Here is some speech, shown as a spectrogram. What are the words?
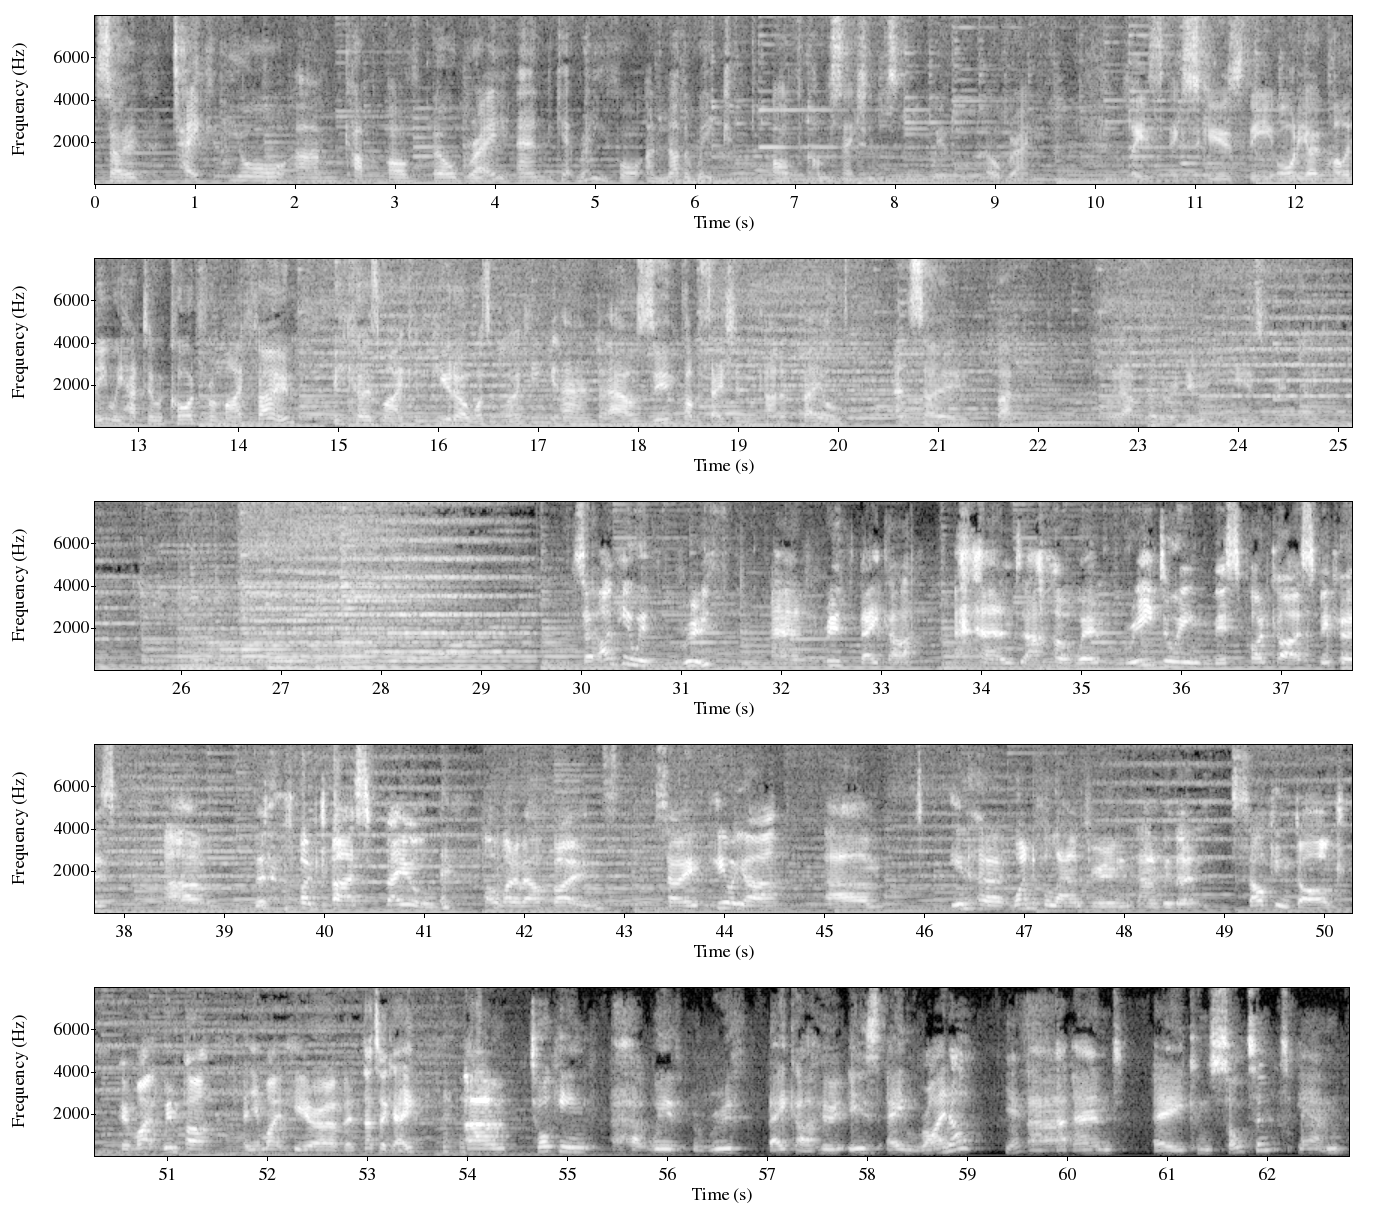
So, take your um, cup of Earl Grey and get ready for another week of conversations with Earl Grey. Please excuse the audio quality. We had to record from my phone because my computer wasn't working and our Zoom conversation kind of failed. And so, but without further ado, So I'm here with Ruth and Ruth Baker, and uh, we're redoing this podcast because um, the podcast failed on one of our phones. So here we are um, in her wonderful lounge room and with a sulking dog who might whimper and you might hear her, but that's okay. Um, talking uh, with Ruth Baker, who is a writer Yes. uh, and a consultant in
